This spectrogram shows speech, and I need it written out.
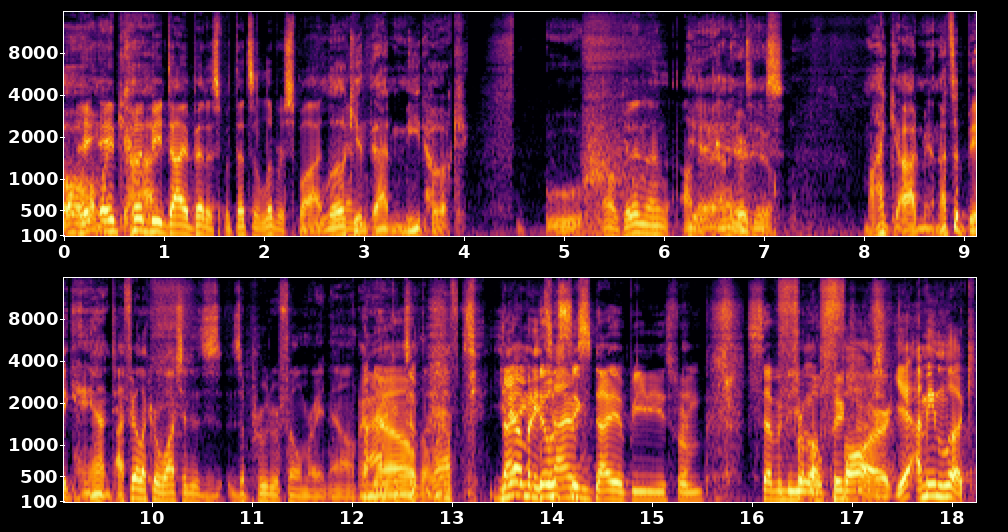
Oh, it my it God. could be diabetes, but that's a liver spot. Look And- at that meat hook. Ooh. Oh, get in the, on the Yeah, pen there it too. is. My God, man, that's a big hand. I feel like we're watching a Zapruder film right now. Back know. and to the left. you know how many Diagnosing times diabetes from 70 from old afar? pictures. Yeah, I mean, look,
